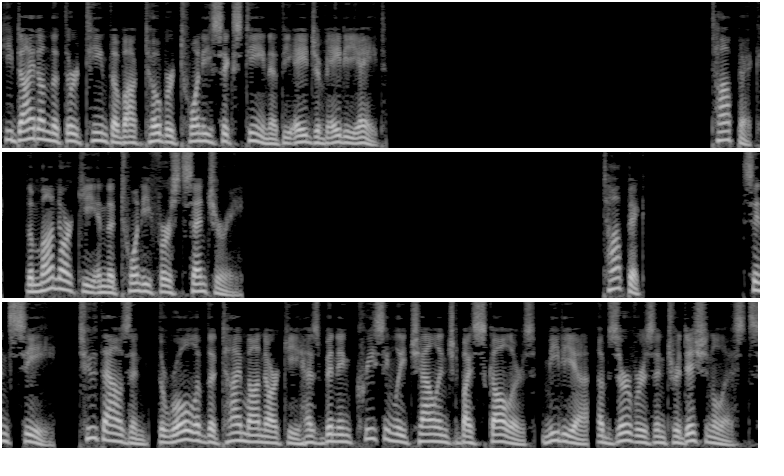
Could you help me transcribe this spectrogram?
He died on 13 October 2016 at the age of 88. The monarchy in the 21st century Since c. 2000, the role of the Thai monarchy has been increasingly challenged by scholars, media, observers and traditionalists,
